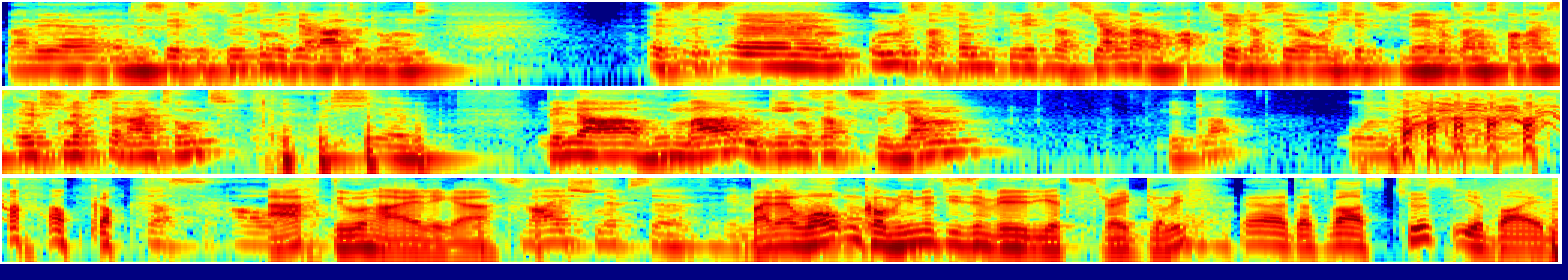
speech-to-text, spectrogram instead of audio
weil ihr das Rätsel sowieso nicht erratet und es ist äh, unmissverständlich gewesen, dass Jan darauf abzielt, dass ihr euch jetzt während seines Vortrags elf Schnäpse reintunkt. Ich äh, bin da human im Gegensatz zu Jan Hitler und äh, Oh Gott. das auf Ach du Heiliger. zwei Schnäpse Bei der Woken Community sind wir jetzt straight durch. Ja, das war's. Tschüss, ihr beiden.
